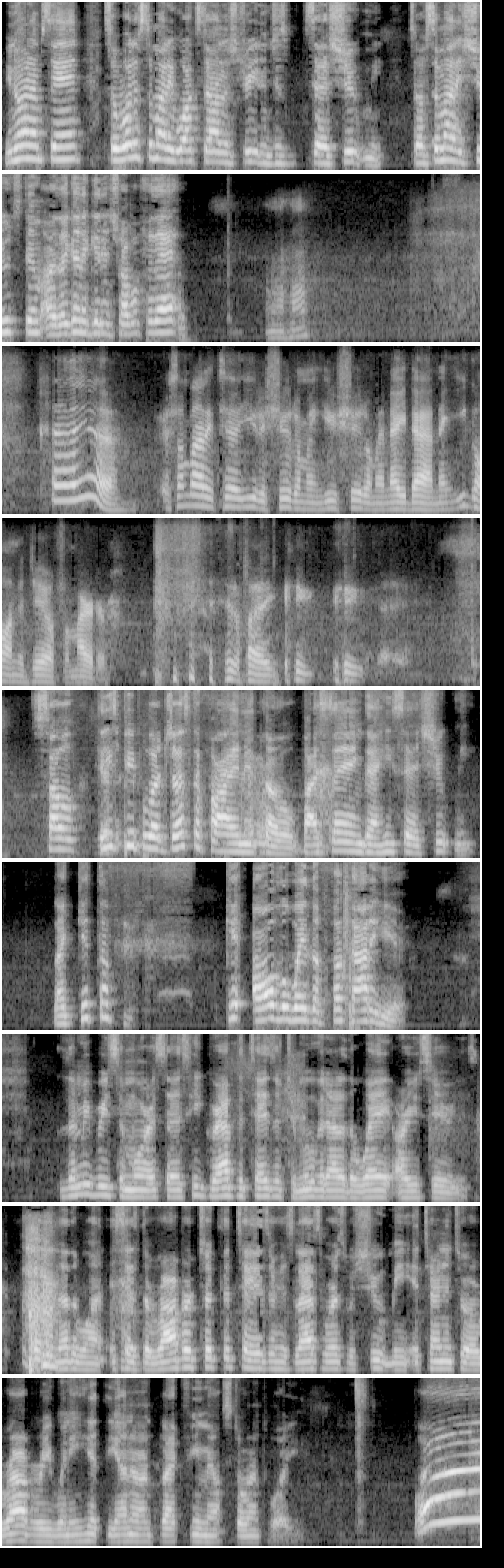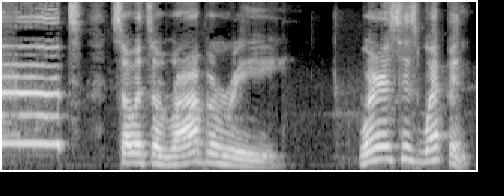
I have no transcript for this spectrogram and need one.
You know what I'm saying? So what if somebody walks down the street and just says shoot me? So if somebody shoots them, are they gonna get in trouble for that? Uh-huh. Hell yeah. If somebody tell you to shoot them and you shoot them and they die, then you going to jail for murder. like, So these people are justifying it though by saying that he said shoot me. Like get the f- get all the way the fuck out of here. Let me read some more. It says he grabbed the taser to move it out of the way. Are you serious? Another one. It says the robber took the taser. His last words were shoot me. It turned into a robbery when he hit the unarmed black female store employee. What? So it's a robbery. Where is his weapon?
